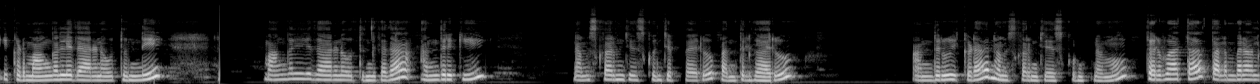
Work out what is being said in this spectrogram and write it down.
ఇక్కడ మాంగళ్య ధారణ అవుతుంది. మాంగళ్య ధారణ అవుతుంది కదా? అందరికీ నమస్కారం చేసుకొని చెప్పారు పంతులు గారు. అందరూ ఇక్కడ నమస్కారం చేసుకుంటున్నాము. తర్వాత తలంబరాల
